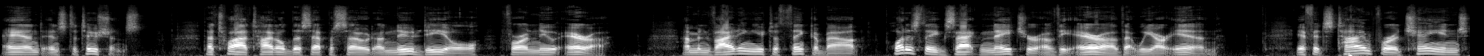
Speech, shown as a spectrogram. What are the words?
and institutions. That's why I titled this episode A New Deal for a New Era. I'm inviting you to think about what is the exact nature of the era that we are in. If it's time for a change,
